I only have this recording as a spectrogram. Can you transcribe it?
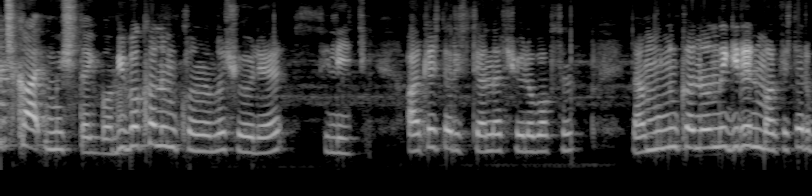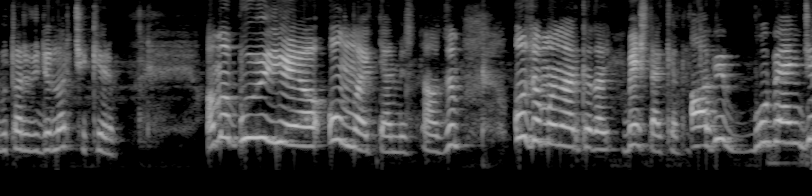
ben- çıkartmıştı bunu. Bir bakalım kanala şöyle silik. Arkadaşlar isteyenler şöyle baksın. Ben bunun kanalına girerim arkadaşlar bu tarz videolar çekerim. Ama bu videoya 10 like gelmesi lazım. O zaman arkadaş 5 dakika. Abi bu bence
